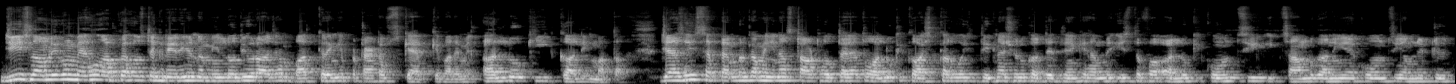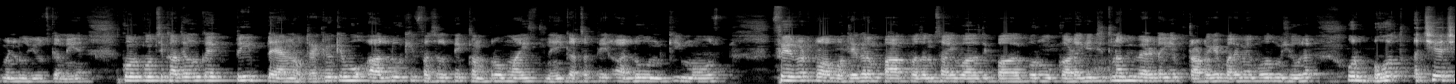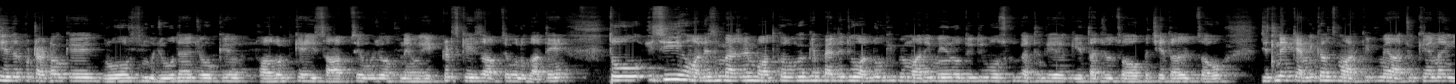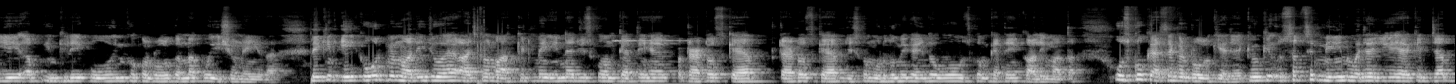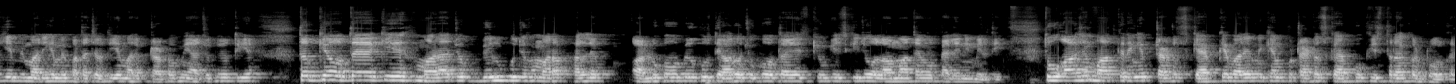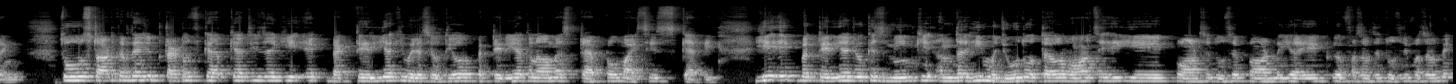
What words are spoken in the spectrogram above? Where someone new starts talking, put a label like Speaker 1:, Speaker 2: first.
Speaker 1: जी वालेकुम। मैं हूँ आपका होस्ट एग्रेरियन अमीन लोधी और आज हम बात करेंगे पोटैटो स्कैप के बारे में, आलू की काली माता। जैसे ही सितंबर का महीना स्टार्ट होता है तो आलू के काश्तकार वो देखना शुरू कर देते हैं कि हमने इस दफ़ा आलू की कौन सी एग्ज़ाम लगानी है कौन सी हमने ट्रीटमेंट यूज़ करनी है कौन कौन सी खाते हैं उनका एक प्री प्लान होता है, क्योंकि वो आलू की फ़सल पर कंप्रोमाइज़ नहीं कर सकते। आलू उनकी मोस्ट फेवरेट क्रॉप होती है। अगर हम पाक पदन साहिवाल दीपालपुर काड़ा ये जितना भी बेल्ट है, ये पोटाटो के बारे में बहुत मशहूर है और बहुत अच्छे अच्छे इधर पोटाटो के ग्रोर्स मौजूद हैं जो कि थाउज़ेंड के हिसाब से वो जो अपने एकड़ के हिसाब से वो लगाते हैं। तो इसी हवाले से मैं आज मैं बात करूँगा कि पहले जो आलू की बीमारी मेन होती थी, वो उसको कहते थे गेता जुलसाओ पछेता जुलसाओ जितने केमिकल्स मार्केट में आ चुके हैं ना, ये अब इनके लिए कोई इनको कंट्रोल करना कोई इशू नहीं होता लेकिन एक और बीमारी जो है आजकल मार्केट में इन है, जिसको हम कहते हैं पोटैटो स्कैप पोटैटो स्कैप जिसको हम उर्दू में कहें तो वो उसको हम कहते हैं काली माता। उसको कैसे कंट्रोल किया जाए? क्योंकि उस सबसे मेन वजह ये है कि जब ये बीमारी हमें पता चलती है, हमारे पोटैटो में आ चुकी होती है। तब क्या होता है कि हमारा जो बिल्कुल जो हमारा फल है, आलू का वो बिल्कुल तैयार हो चुका होता है क्योंकि इसकी जो अलामत है वो पहले नहीं मिलती। तो आज हम बात करेंगे पोटैटो स्कैप के बारे में कि हम पोटैटो स्कैप को किस तरह कंट्रोल करेंगे। तो स्टार्ट करते हैं जी पोटैटो स्कैप क्या चीज़ है कि एक बैक्टीरिया की वजह से होती है, और बैक्टीरिया का नाम है स्ट्रेप्टोमाइसिस स्कैपी ये एक बैक्टीरिया जो कि ज़मीन के अंदर ही मौजूद होता है, और वहाँ से ही ये एक प्लांट से दूसरे प्लांट में या एक फ़सल से दूसरी फ़सल में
